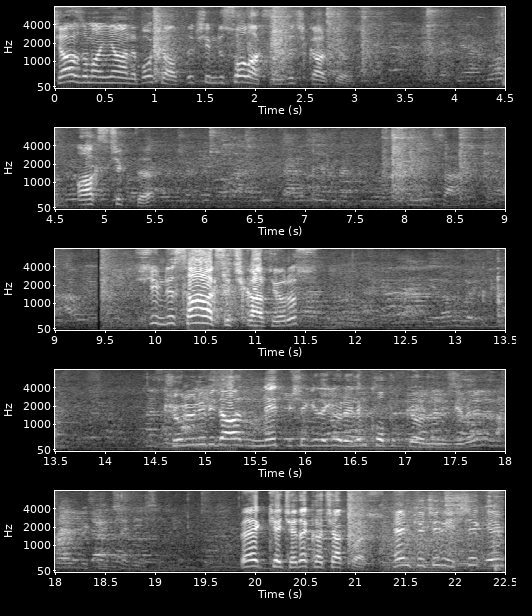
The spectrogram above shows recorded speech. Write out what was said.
Şanzıman yağını boşalttık. Şimdi sol aksımızı çıkartıyoruz. Aks çıktı. Şimdi sağ aksı çıkartıyoruz. Körüğünü bir daha net bir şekilde görelim. Kopuk gördüğünüz gibi. Ve keçede kaçak var. Hem keçe değişecek hem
